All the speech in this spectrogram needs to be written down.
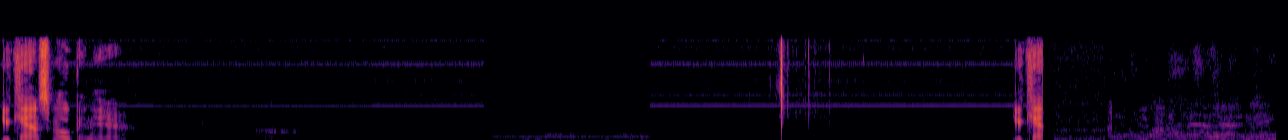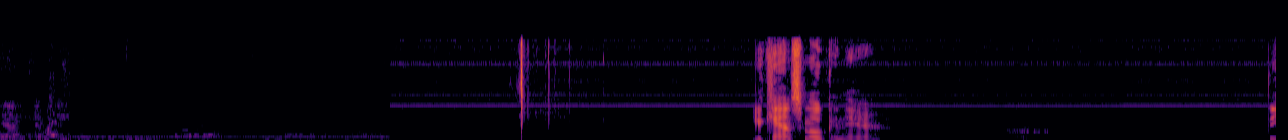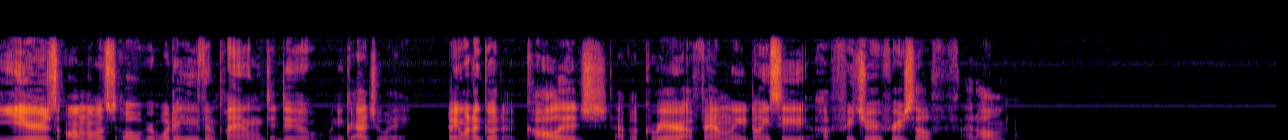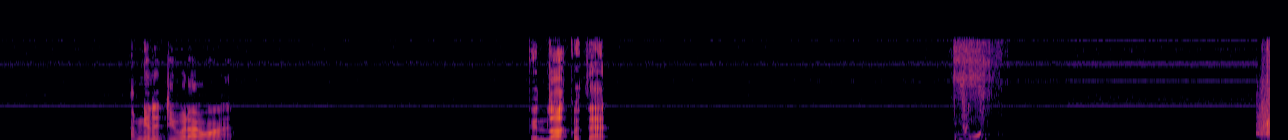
You can't smoke in here. You can't. You can't smoke in here. The year's almost over. What are you even planning to do when you graduate? Don't you want to go to college, have a career, a family? Don't you see a future for yourself at all? I'm gonna do what I want. Good luck with that.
